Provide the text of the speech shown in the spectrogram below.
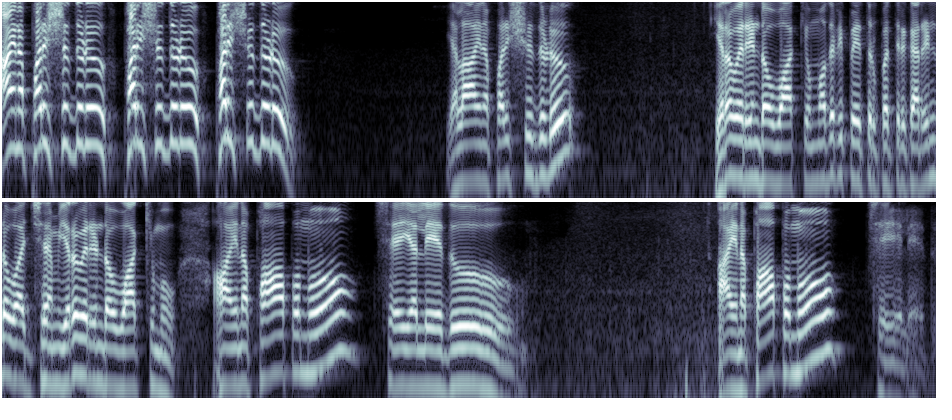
ఆయన పరిశుద్ధుడు పరిశుద్ధుడు పరిశుద్ధుడు. ఎలా ఆయన పరిశుద్ధుడు? ఇరవై రెండవ వాక్యం మొదటి పేతృపత్రిక రెండవ అధ్యాయం ఇరవై రెండవ వాక్యము. ఆయన పాపము చేయలేదు. ఆయన పాపము చేయలేదు.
